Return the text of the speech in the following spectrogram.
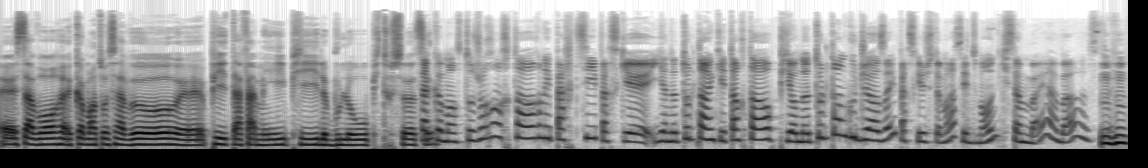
euh, savoir euh, comment toi ça va, euh, puis ta famille, puis le boulot, puis tout ça. Ça commence toujours en retard, les parties, parce qu'il y en a tout le temps qui est en retard, puis on a tout le temps le goût de jaser, parce que justement, c'est du monde qui s'aime bien à la base. Mhm.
